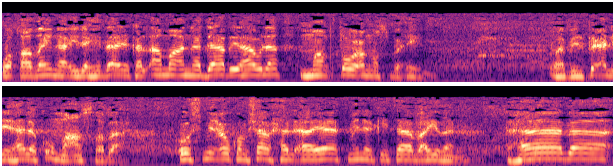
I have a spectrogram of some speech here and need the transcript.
وقضينا إليه ذلك الأمر أن دابر هؤلاء مقطوع مصبحين. وبالفعل هلكوا مع الصباح. أسمعكم شرح الآيات من الكتاب أيضا. هذا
